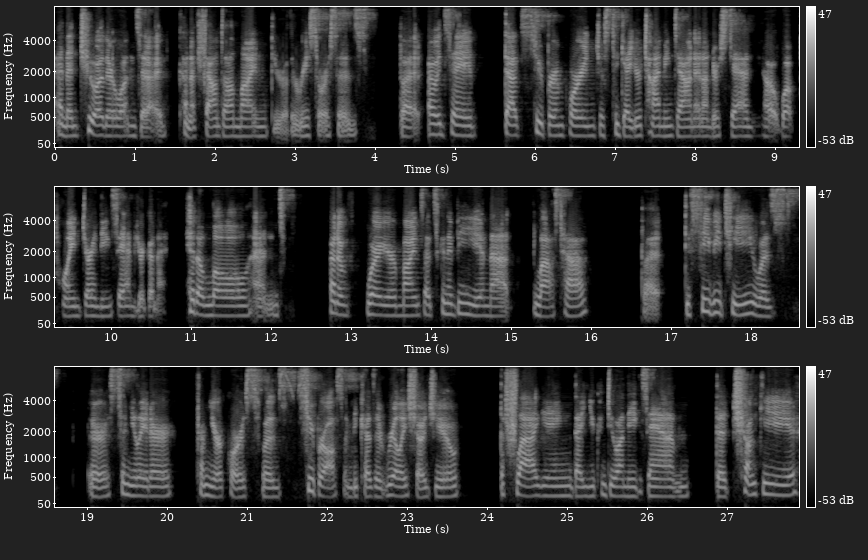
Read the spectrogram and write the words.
and then two other ones that i kind of found online through other resources but i would say that's super important just to get your timing down and understand, you know, at what point during the exam you're going to hit a lull and kind of where your mindset's going to be in that last half. But the CBT was, or simulator from your course was super awesome because it really showed you the flagging that you can do on the exam, the chunky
